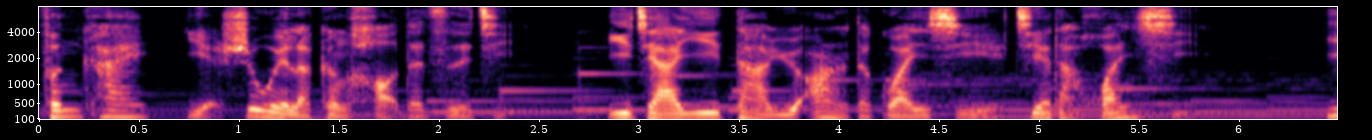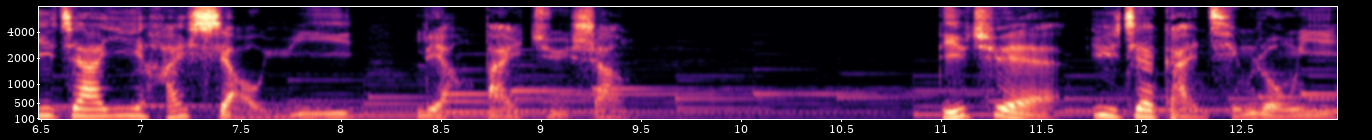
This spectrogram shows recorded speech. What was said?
分开也是为了更好的自己。一加一大于二的关系，皆大欢喜；一加一还小于一，两败俱伤。的确，遇见感情容易。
